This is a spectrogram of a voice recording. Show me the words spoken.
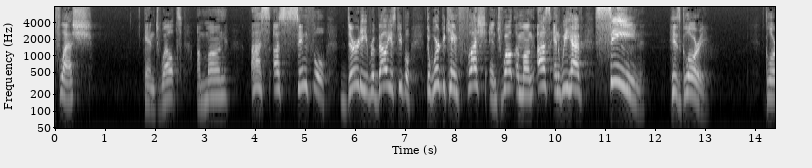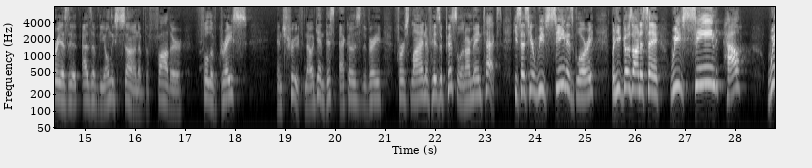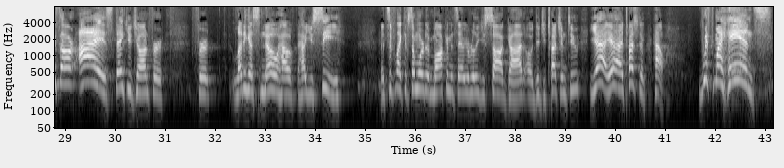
flesh and dwelt among us, us sinful, dirty, rebellious people. The Word became flesh and dwelt among us, and we have seen His glory. Glory as, as of the only Son of the Father, full of grace and truth. Now, again, this echoes the very first line of his epistle in our main text. He says here, We've seen his glory, but he goes on to say, We've seen how? With our eyes. Thank you, John, for, for letting us know how, how you see. It's if, like, if someone were to mock him and say, Oh, really, you saw God? Oh, did you touch him too? Yeah, yeah, I touched him. How? With my hands.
